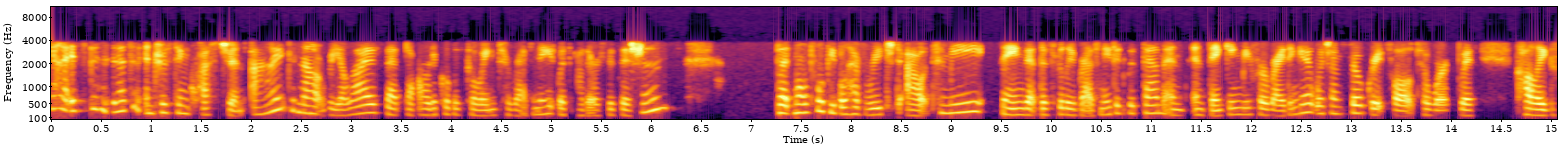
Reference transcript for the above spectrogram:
Yeah, it's been that's an interesting question. I did not realize that the article was going to resonate with other physicians, but multiple people have reached out to me saying that this really resonated with them and, and thanking me for writing it, which I'm so grateful to work with colleagues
